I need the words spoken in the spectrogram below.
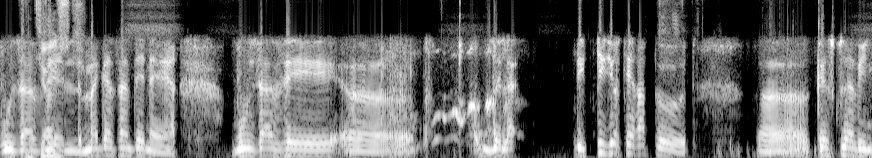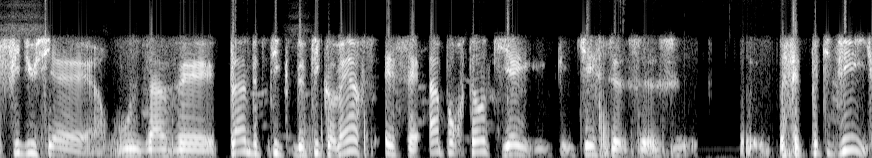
vous avez le magasin des nerfs, vous avez euh, de la, des physiothérapeutes. Euh, Qu'est-ce que vous avez Une fiduciaire. Vous avez plein de petits de petits commerces et c'est important qu'il y ait, qu'il y ait ce, ce, cette petite vie.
